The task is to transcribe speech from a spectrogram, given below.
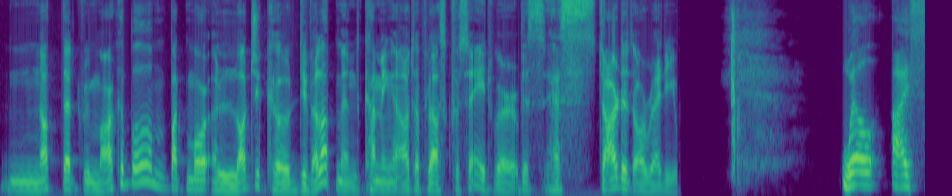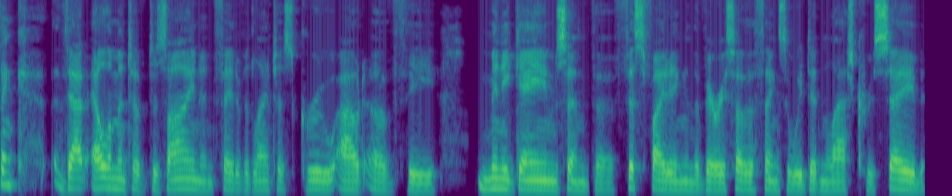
not that remarkable, but more a logical development coming out of Last Crusade, where this has started already. Well, I think that element of design in Fate of Atlantis grew out of the mini games and the fist fighting and the various other things that we did in Last Crusade.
